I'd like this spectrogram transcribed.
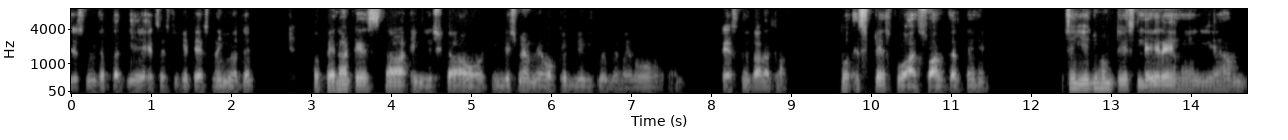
जिसमें जब तक ये एसएसटी के टेस्ट नहीं होते। तो पहला टेस्ट था इंग्लिश का और इंग्लिश में हमने वोकेबलरी को जो है वो टेस्ट निकाला था। तो इस टेस्ट को आज सॉल्व करते हैं। अच्छा ये जो हम टेस्ट ले रहे हैं, ये हम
